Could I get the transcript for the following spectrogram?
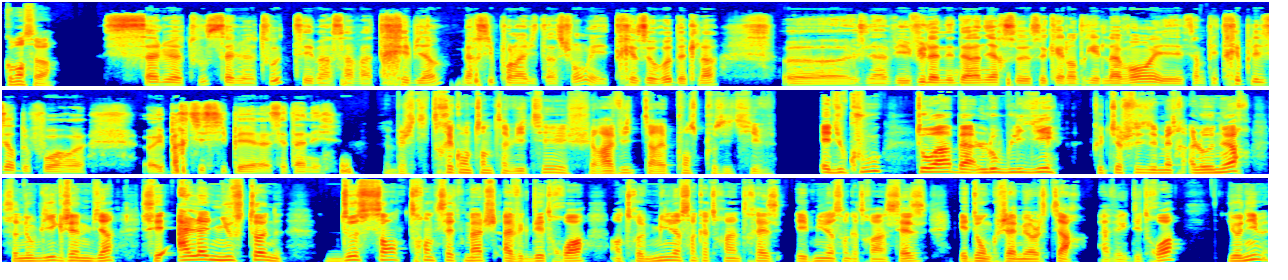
comment ça va? Salut à tous, salut à toutes. Et ben ça va très bien. Merci pour l'invitation et très heureux d'être là. Euh, je l'avais vu l'année dernière ce, ce calendrier de l'Avent et ça me fait très plaisir de pouvoir euh, euh, y participer cette année. Eh ben, J'étais très content de t'inviter et je suis ravi de ta réponse positive. Et du coup, toi, ben, l'oublié que tu as choisi de mettre à l'honneur, c'est un oublié que j'aime bien, c'est Alan Houston, 237 matchs avec Détroit entre 1993 et 1996, et donc jamais All-Star avec Détroit. Yonim,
